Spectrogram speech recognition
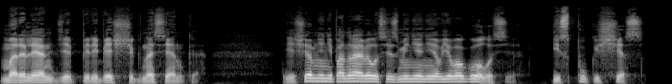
Мэриленде перебежчик Гносенко. Еще мне не понравилось изменение в его голосе. Испуг исчез.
